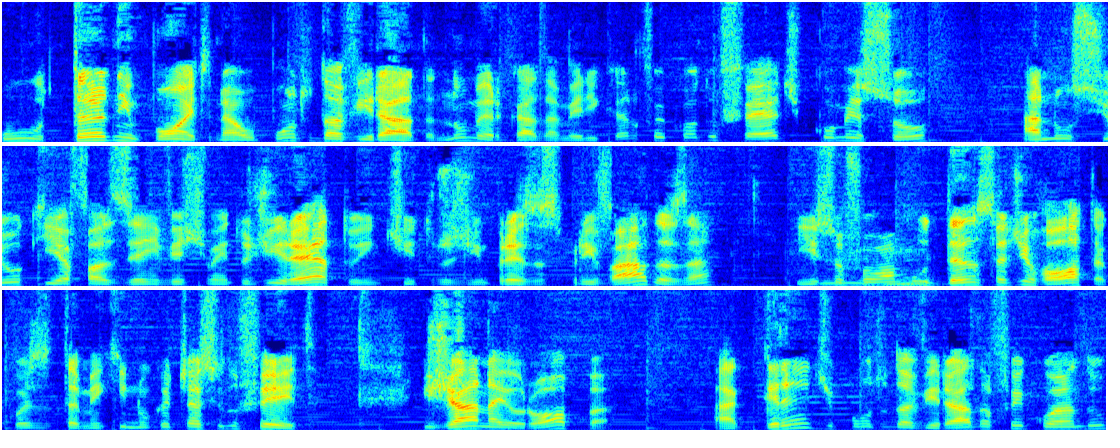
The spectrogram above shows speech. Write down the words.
o turning point, né, o ponto da virada no mercado americano foi quando o Fed começou, anunciou que ia fazer investimento direto em títulos de empresas privadas, né? E isso uhum. foi uma uhum. mudança de rota, coisa também que nunca tinha sido feita. Já na Europa, a grande ponto da virada foi quando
